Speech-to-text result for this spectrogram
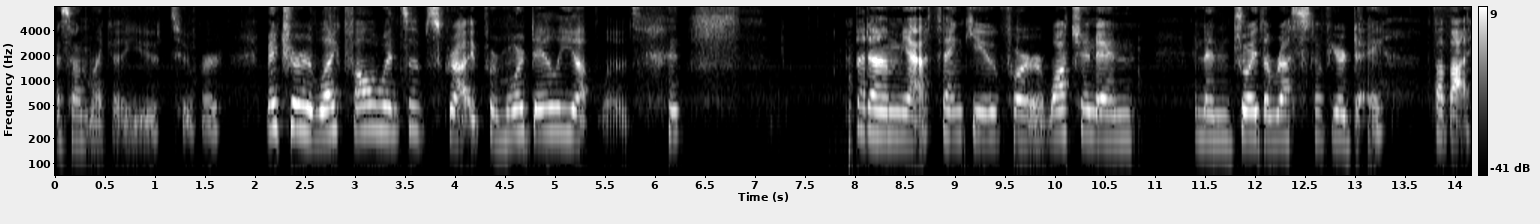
I sound like a YouTuber. Make sure to like, follow, and subscribe for more daily uploads. but um, yeah, thank you for watching and and enjoy the rest of your day. Bye bye.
